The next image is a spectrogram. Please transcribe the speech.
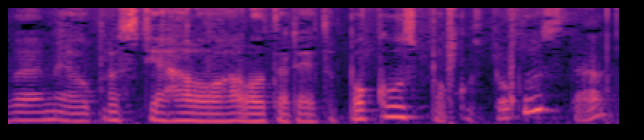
mluvím, jo, prostě halo, halo, tady je to pokus, pokus, pokus, tak.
